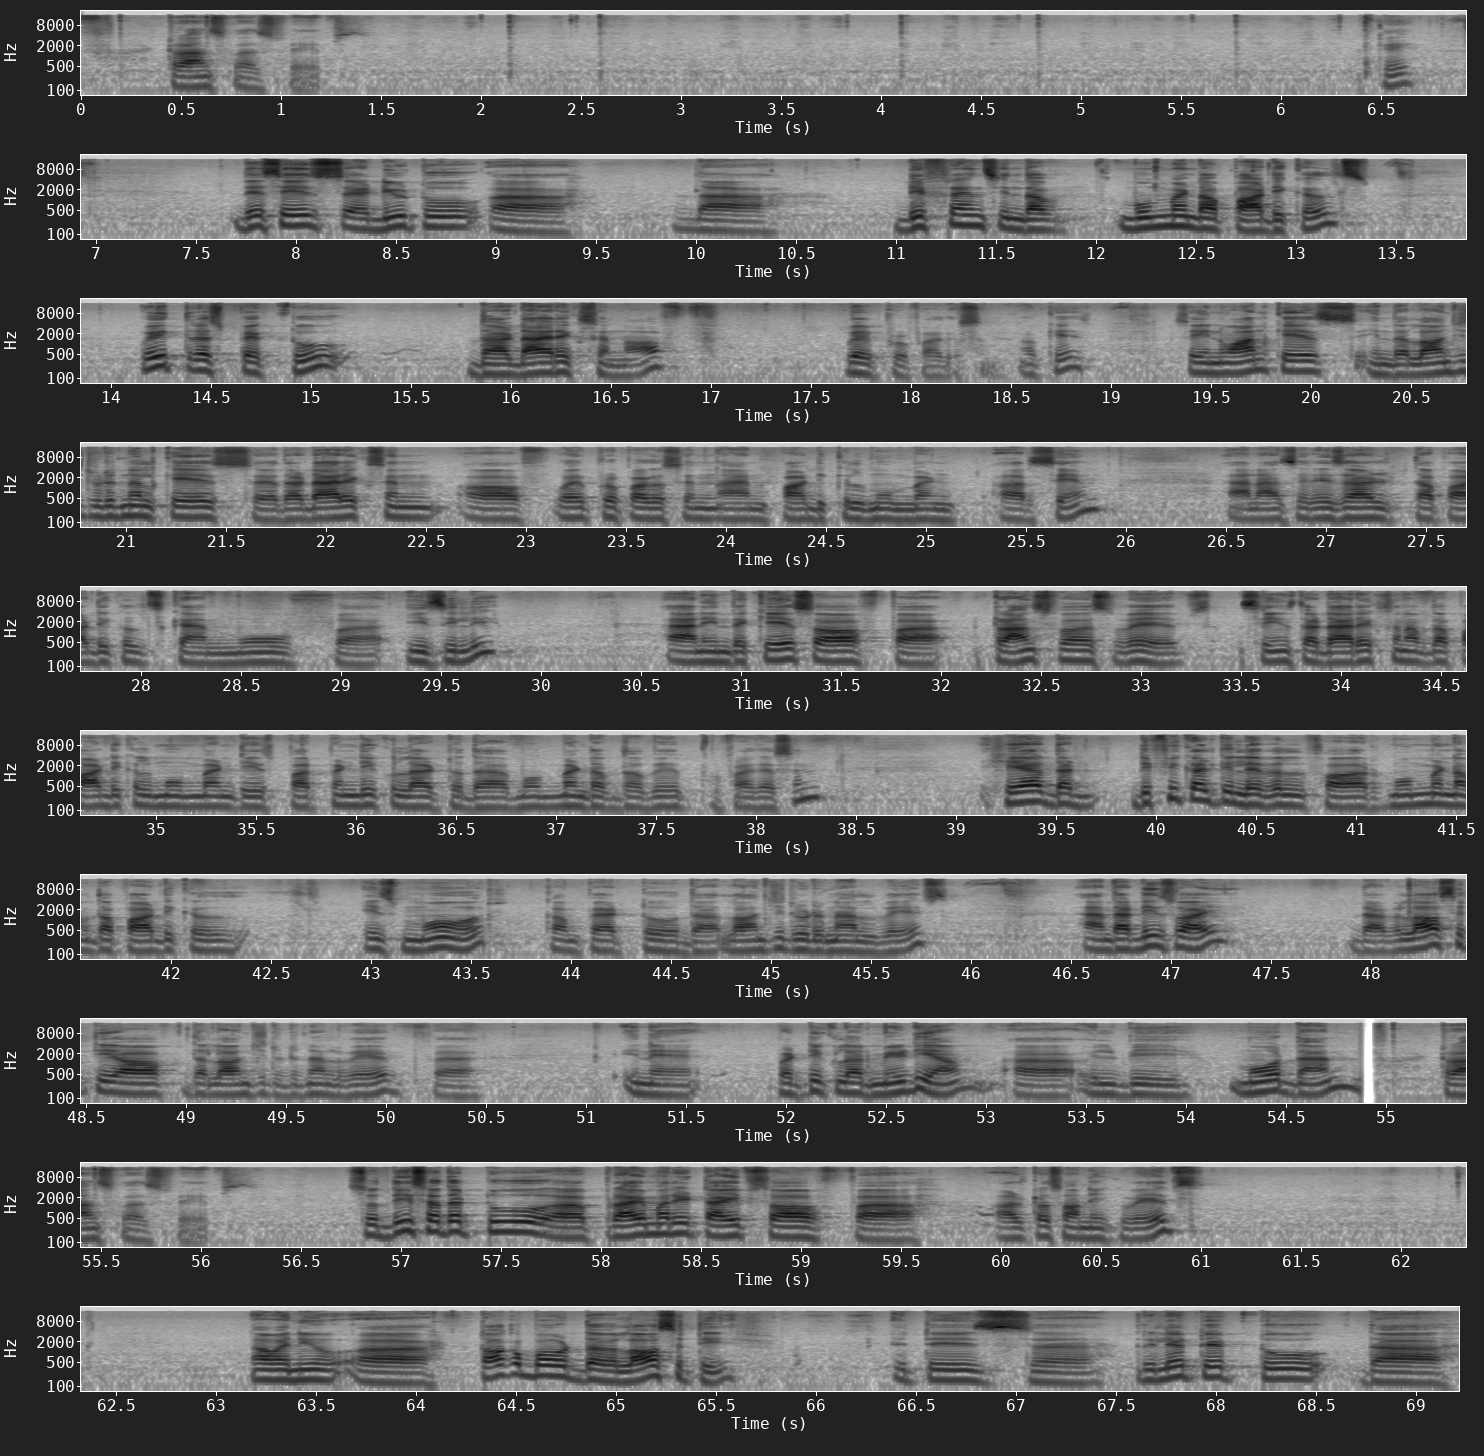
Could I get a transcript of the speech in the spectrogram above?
transverse waves. Okay. This is uh, due to uh, the difference in the movement of particles with respect to the direction of wave propagation. Okay. So, in one case in the longitudinal case uh, the direction of wave propagation and particle movement are same and as a result the particles can move uh, easily. And in the case of uh, transverse waves since the direction of the particle movement is perpendicular to the movement of the wave propagation, here the difficulty level for movement of the particle is more compared to the longitudinal waves and that is why the velocity of the longitudinal wave uh, in a particular medium uh, will be more than transverse waves. So, these are the two uh, primary types of uh, ultrasonic waves. Now, when you uh, talk about the velocity, it is uh, related to the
